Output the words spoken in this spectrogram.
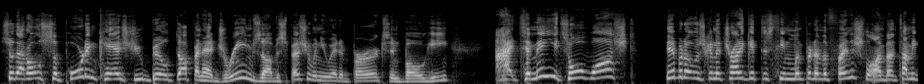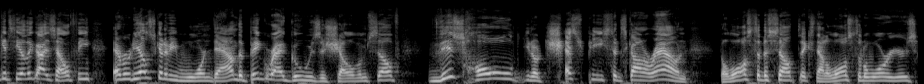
so that whole supporting cast you built up and had dreams of, especially when you added Burks and Bogey – I, to me, it's all washed. Thibodeau is going to try to get this team limping to the finish line. By the time he gets the other guys healthy, everybody else is going to be worn down. The big ragu is a shell of himself. This whole, you know, chess piece that's gone around, the loss to the Celtics, now the loss to the Warriors,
